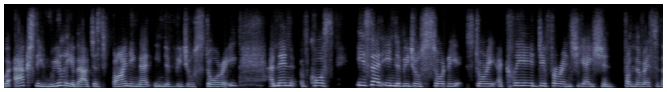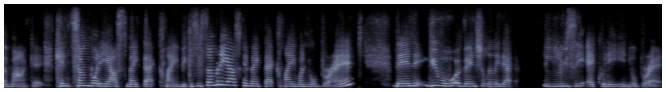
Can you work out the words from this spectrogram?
were actually really about just finding that individual story. And then, of course, is that individual story, story a clear differentiation from the rest of the market? Can somebody else make that claim? Because if somebody else can make that claim on your brand, then you will eventually that lose the equity in your brand.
